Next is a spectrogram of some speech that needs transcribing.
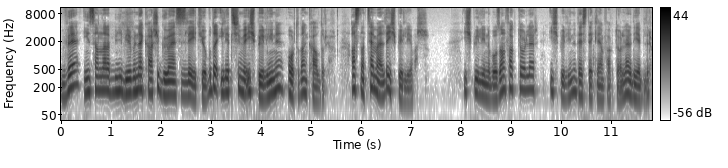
ve insanlara birbirine karşı güvensizliğe itiyor. Bu da iletişim ve işbirliğini ortadan kaldırıyor. Aslında temelde işbirliği var. İşbirliğini bozan faktörler, işbirliğini destekleyen faktörler diyebilirim.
